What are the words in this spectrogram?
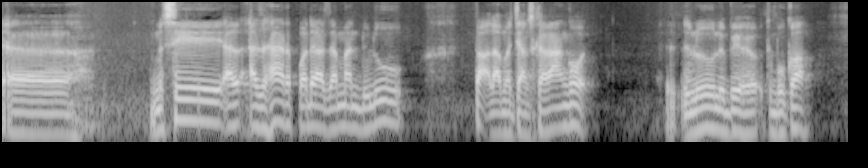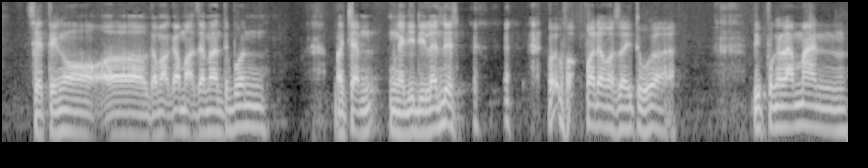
Uh, Mesir Al-Azhar pada zaman dulu taklah macam sekarang kot. Dulu lebih terbuka. Saya tengok uh, gamak-gamak zaman tu pun macam mengaji di London. Pada masa itu lah. Di pengalaman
